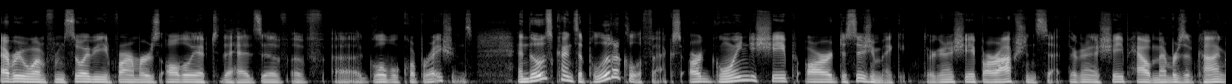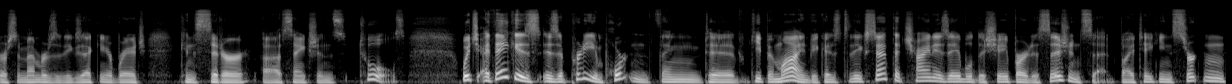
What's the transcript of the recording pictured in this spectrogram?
everyone from soybean farmers all the way up to the heads of of uh, global corporations, and those kinds of political effects are going to shape our decision making. They're going to shape our option set. They're going to shape how members of Congress and members of the executive branch consider uh, sanctions tools, which I think is is a pretty important thing to keep in mind because to the extent that China is able to shape our decision set by taking certain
